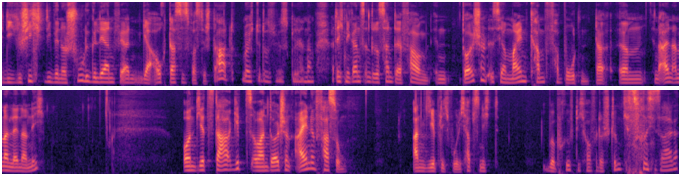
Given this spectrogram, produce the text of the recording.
die Geschichte, die wir in der Schule gelernt werden, ja auch das ist, was der Staat möchte, dass wir es gelernt haben, hatte ich eine ganz interessante Erfahrung. In Deutschland ist ja mein Kampf verboten, da, ähm, in allen anderen Ländern nicht. Und jetzt da gibt es aber in Deutschland eine Fassung, angeblich wohl. Ich habe es nicht überprüft, ich hoffe, das stimmt jetzt, was ich sage.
